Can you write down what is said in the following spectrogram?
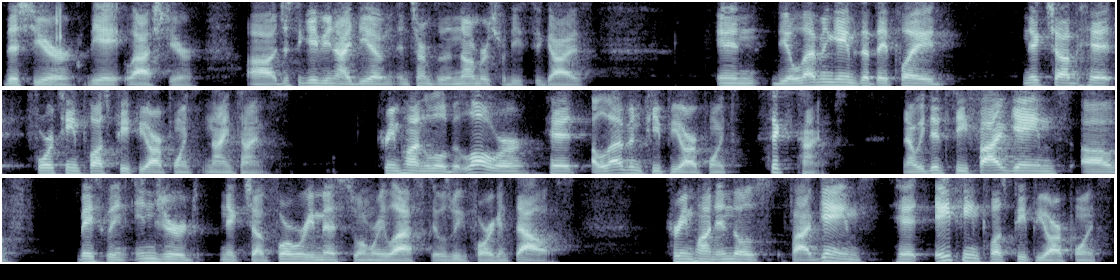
this year, the eight last year. Uh, just to give you an idea in terms of the numbers for these two guys, in the 11 games that they played, Nick Chubb hit 14 plus PPR points nine times. Kareem Hunt a little bit lower, hit 11 PPR points six times. Now we did see five games of basically an injured Nick Chubb, four where he missed, one where he left. It was week four against Dallas. Kareem Hunt in those five games hit 18 plus PPR points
